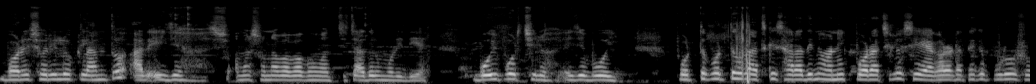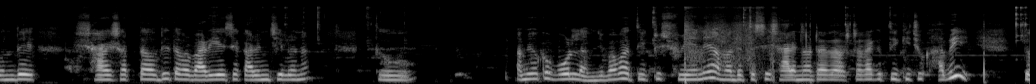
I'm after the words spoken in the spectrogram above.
বরের শরীরও ক্লান্ত, আর এই যে আমার সোনা বাবা ঘুমাচ্ছে চাদর মুড়ি দিয়ে। বই পড়ছিল, এই যে বই। পড়তে পড়তে ওর আজকে সারাদিনে অনেক পড়া ছিল, সে এগারোটা থেকে পুরো সন্ধে সাড়ে সাতটা অবধি তারপর বাড়ি এসে কারেন্ট ছিল না। তো আমি ওকে বললাম যে, বাবা, তুই একটু শুয়ে নে, আমাদের তো সে সাড়ে নটা, দশটার আগে তুই কিছু খাবি? তো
